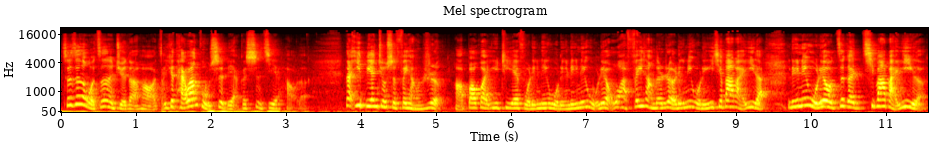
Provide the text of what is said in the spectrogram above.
这真的我真的觉得哈，一个台湾股市两个世界好了。那一边就是非常热啊，包括 ETF 零零五零零零五六哇，非常的热，零零五零一千八百亿的，零零五六这个七八百亿了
